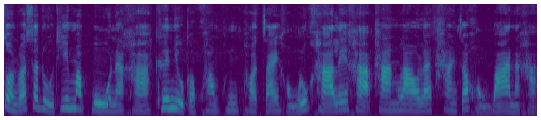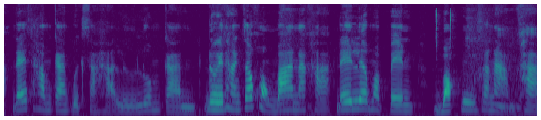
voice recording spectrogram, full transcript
ส่วนวัสดุที่มาปูนะคะ ขึ้นอยู่กับความพึงพอใจของลูกค้าเลยค่ะ ทางเราและทางเจ้าของบ้านนะคะ ได้ทำการปรึกษาหารือร่วมกัน โดยทางเจ้าของบ้านนะคะ ได้เลือกมาเป็นบล็อกปูสนามค่ะ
